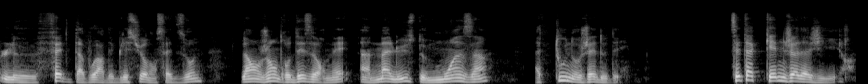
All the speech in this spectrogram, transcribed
Le fait d'avoir des blessures dans cette zone, cela engendre désormais un malus de moins 1 à tous nos jets de dés. C'est à Kenja d'agir.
